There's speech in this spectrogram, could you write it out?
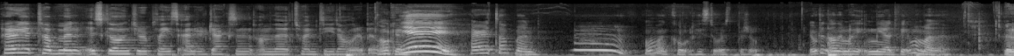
Harriet Tubman is going to replace Andrew Jackson on the 20 dollar bill. Okej. Yay! Harry Tubman. Mm. Hon var en cool historisk person. Jag gjort en animerad film om henne. Det är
